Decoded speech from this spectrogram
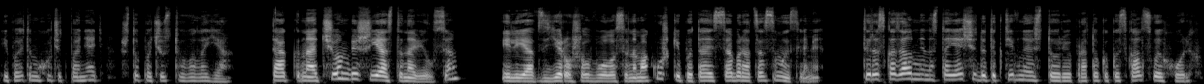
и поэтому хочет понять, что почувствовала я». «Так на чем бишь я остановился?» Илья взъерошил волосы на макушке, пытаясь собраться с мыслями. «Ты рассказал мне настоящую детективную историю про то, как искал свой хорьх».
